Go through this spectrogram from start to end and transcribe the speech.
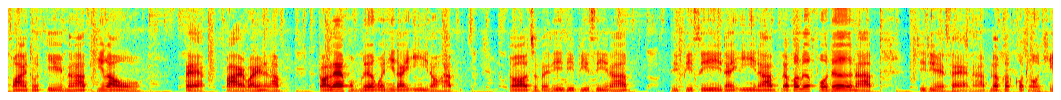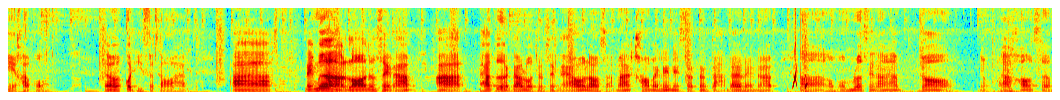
ไฟล์ตัวเกมนะครับ ที่เราแตกไฟล์ไว้นะครับ ตอนแรกผมเลือกไว้ที่ Drive E เนาะครับ ก็จะไปที่ DPC นะครับ DPC Drive นะครับ แล้วก็เลือกโฟลเดอร์นะครับ GTA San นะครับ แล้วก็กดโอเคครับผม แล้วก็กด install ครับอ่าในเมื่อรอจนเสร็จนะครับอ่าถ้าเกิดดาวน์โหลดจนเสร็จแล้ว เราสามารถเข้าไปเล่นในเซิร์ฟต่างๆ ได้เลยนะครับอ่าของผมโหลดเสร็จแล้วครับ ก็เดี๋ยวพาเข้าเซิร์ฟ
